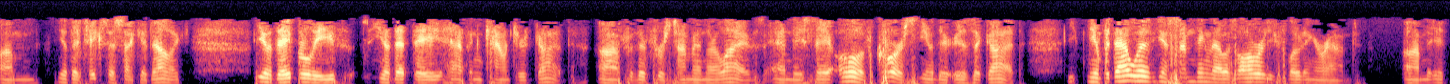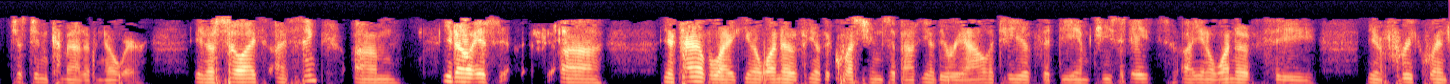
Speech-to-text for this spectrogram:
um, you know, that takes a psychedelic, you know, they believe you know that they have encountered God uh, for the first time in their lives, and they say, oh, of course, you know, there is a God, you know, but that was you know something that was already floating around. Um, it just didn't come out of nowhere, you know. So I I think um, you know it's uh, you know, kind of like, you know, one of, you know, the questions about, you know, the reality of the DMT state, uh, you know, one of the, you know, frequent,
